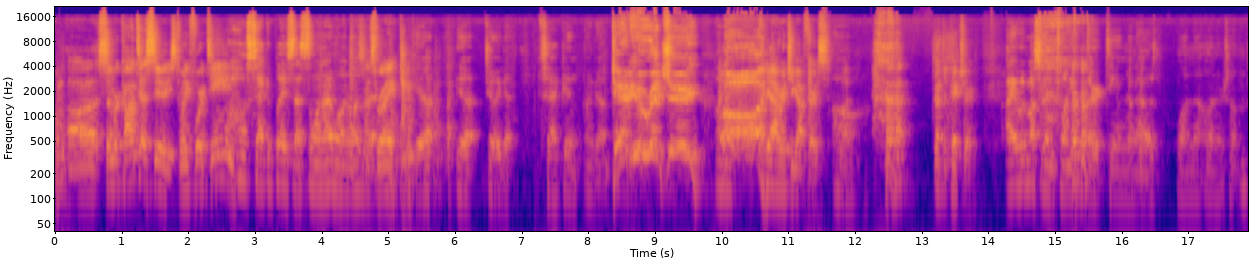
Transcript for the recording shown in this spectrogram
Uh, summer contest series 2014. Oh, second place. That's the one I won, wasn't That's it? That's right. Yeah, yeah. Joey got second. I got. Damn you, Richie! Oh, yeah, Richie got first. Oh, got the picture. I it must have been 2013 when I was won that one or something.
